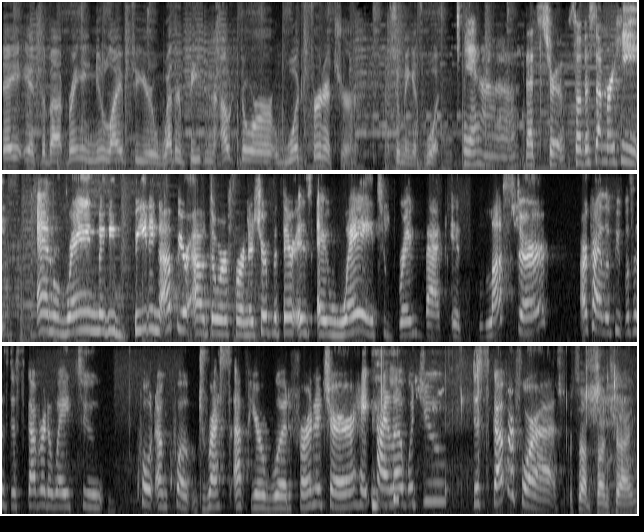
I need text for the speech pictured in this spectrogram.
Today, it's about bringing new life to your weather beaten outdoor wood furniture, assuming it's wood. Yeah, that's true. So the summer heat and rain may be beating up your outdoor furniture, but there is a way to bring back its luster. Our Kyla Peoples has discovered a way to quote unquote dress up your wood furniture. Hey, Kyla, what you discover for us? What's up, sunshine?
